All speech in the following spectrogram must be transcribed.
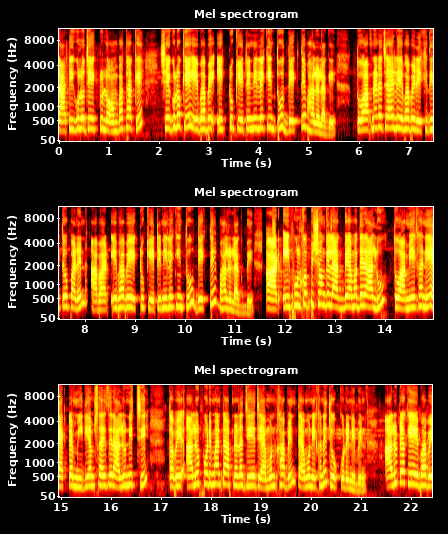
ডাটিগুলো যে একটু লম্বা থাকে, সেগুলোকে এভাবে একটু কেটে নিলে কিন্তু দেখতে ভালো লাগে। তো আপনারা চাইলে এভাবে রেখে দিতেও পারেন, আবার এভাবে একটু কেটে নিলে কিন্তু দেখতে ভালো লাগবে। আর এই ফুলকপির সঙ্গে লাগবে আমাদের আলু, তো আমি এখানে একটা মিডিয়াম সাইজের আলু নিচ্ছি। তবে আলুর পরিমাণটা আপনারা যে যেমন খাবেন তেমন এখানে যোগ করে নেবেন। আলুটাকে এভাবে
